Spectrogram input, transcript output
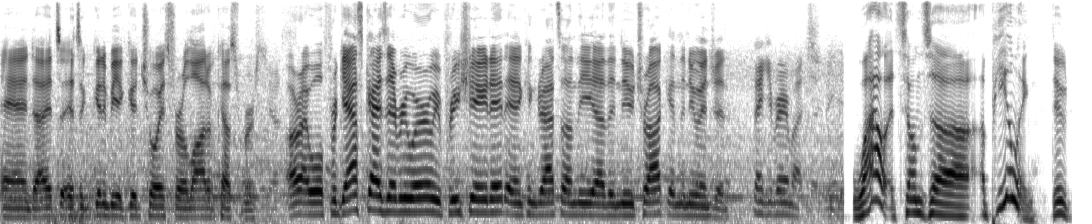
and uh, it's, it's going to be a good choice for a lot of customers. All right, well for gas guys everywhere, we appreciate it, and congrats on the uh, the new truck and the new engine. Thank you very much. Wow, it sounds uh, appealing, dude.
